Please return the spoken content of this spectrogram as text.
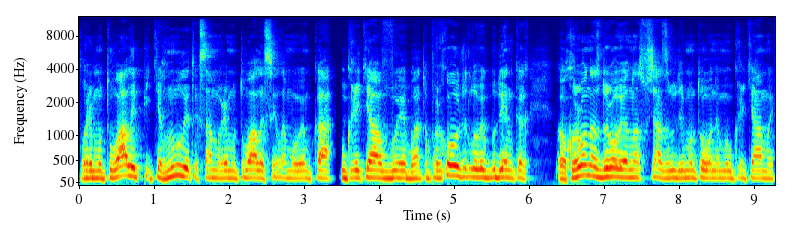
поремонтували, підтягнули. Так само ремонтували силами ОМК укриття в багатоповерхових житлових будинках. Охорона здоров'я у нас вся з відремонтованими укриттями.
